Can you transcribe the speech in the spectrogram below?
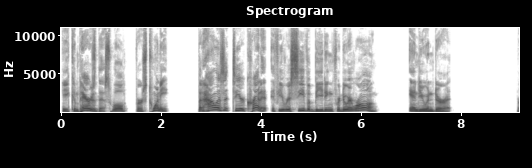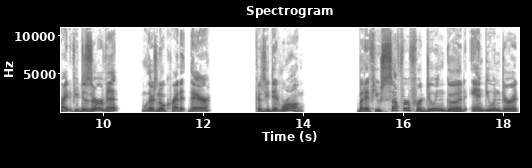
He compares this. Well, verse 20. But how is it to your credit if you receive a beating for doing wrong and you endure it? Right? If you deserve it, well, there's no credit there because you did wrong. But if you suffer for doing good and you endure it,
